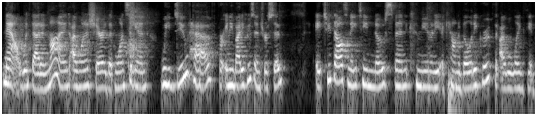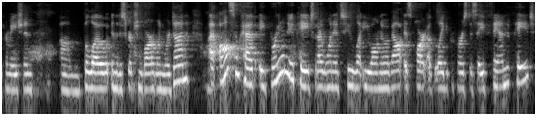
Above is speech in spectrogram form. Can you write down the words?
Now, with that in mind, I want to share that once again, we do have, for anybody who's interested, a 2018 No Spend Community Accountability Group that I will link the information um, below in the description bar when we're done. I also have a brand new page that I wanted to let you all know about as part of the Lady Prefers to Save fan page.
